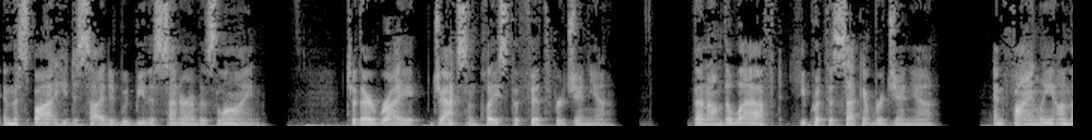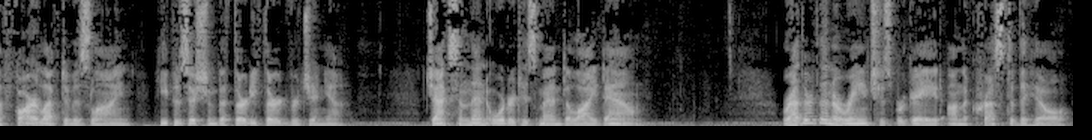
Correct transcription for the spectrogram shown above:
in the spot he decided would be the center of his line. To their right, Jackson placed the 5th Virginia. Then on the left, he put the 2nd Virginia, and finally on the far left of his line, he positioned the 33rd Virginia. Jackson then ordered his men to lie down. Rather than arrange his brigade on the crest of the hill,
